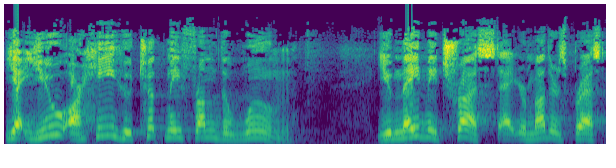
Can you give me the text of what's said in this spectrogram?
Yet you are he who took me from the womb. You made me trust at your mother's breast.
